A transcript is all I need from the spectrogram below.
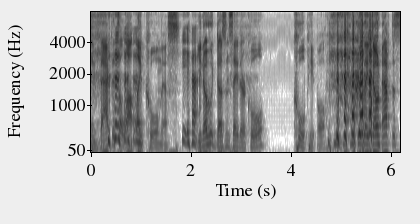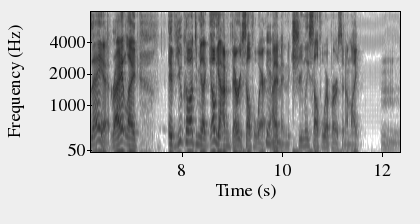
In fact, it's a lot like coolness. Yeah. You know who doesn't say they're cool? Cool people, because they don't have to say it, right? Like, if you come up to me like, "Oh yeah, I'm very self aware. Yeah. I am an extremely self aware person," I'm like, hmm.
